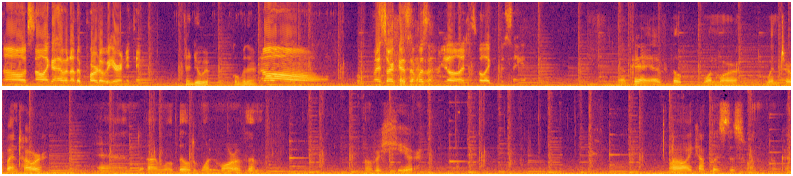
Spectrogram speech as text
No, it's not like I have another part over here or anything. Then do it. Go over there. No, my sarcasm wasn't real. I just felt like just saying it. Okay, I've built one more wind turbine tower, and I will build one more of them over here. Oh, I can't place this one. Okay.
